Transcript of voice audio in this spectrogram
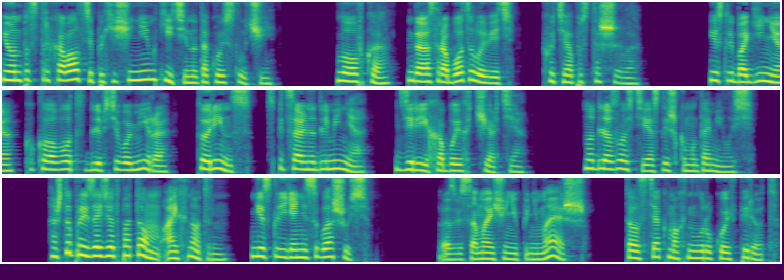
И он подстраховался похищением Кити на такой случай. Ловко. Да, сработало ведь, хоть и опустошило. Если богиня — кукловод для всего мира, то Ринс — специально для меня. Дери их обоих черти. Но для злости я слишком утомилась. А что произойдет потом, Айхнотен, если я не соглашусь? Разве сама еще не понимаешь? Толстяк махнул рукой вперед.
